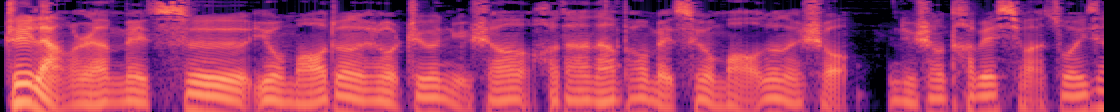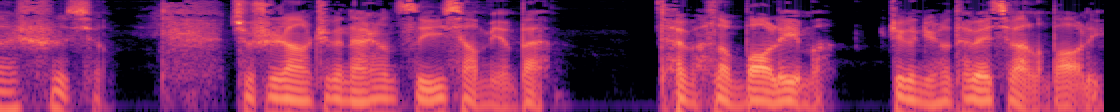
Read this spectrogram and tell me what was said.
这两个人每次有矛盾的时候，这个女生和她的男朋友每次有矛盾的时候，女生特别喜欢做一件事情，就是让这个男生自己想明白，对吧？冷暴力嘛，这个女生特别喜欢冷暴力，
